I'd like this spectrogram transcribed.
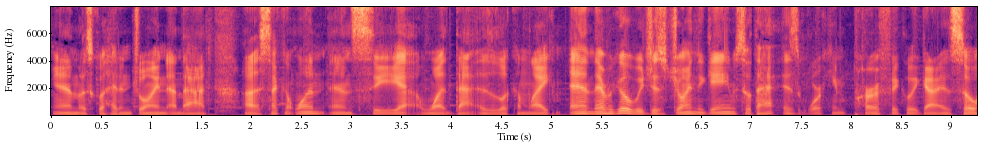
and let's go ahead and join that uh, second one and see what that is looking like. And there we go, we just joined the game, so that is working perfectly, guys. So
